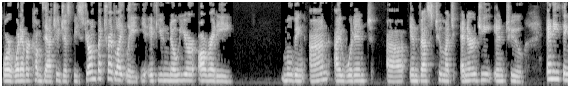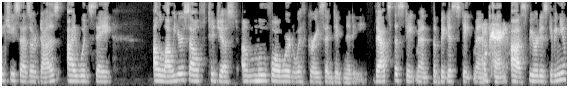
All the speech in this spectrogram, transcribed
or whatever comes at you just be strong but tread lightly if you know you're already moving on. I wouldn't uh, invest too much energy into anything she says or does. I would say allow yourself to just uh, move forward with grace and dignity. That's the statement, the biggest statement Okay. uh, Spirit is giving you,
